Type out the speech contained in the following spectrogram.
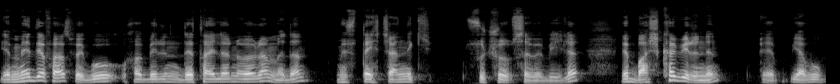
Ya medya Fatih Bey bu haberin detaylarını öğrenmeden müstehcenlik suçu sebebiyle ve başka birinin e, ya bu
